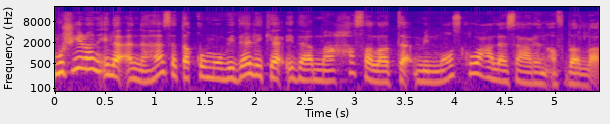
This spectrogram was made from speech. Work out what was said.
مشيرا إلى أنها ستقوم بذلك إذا ما حصلت من موسكو على سعر أفضل.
